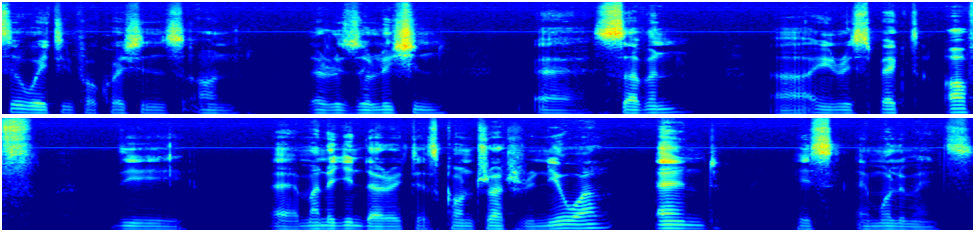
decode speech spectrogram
Still waiting for questions on the resolution uh, seven uh, in respect of the uh, managing director's contract renewal and his emoluments.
